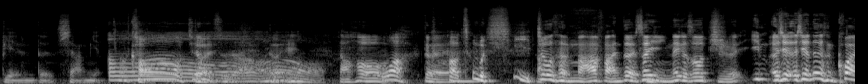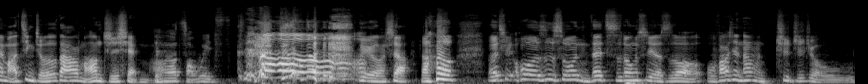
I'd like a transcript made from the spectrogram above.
别人的下面，哦，靠，对对哦。然后哇，对靠，这么细啊，就很麻烦，对，所以你那个时候举，一而且而且那个很快嘛，敬酒的时候大家马上举起来，马上要找位置，哦。对，往下，然后而且或者是说你在吃东西的时候，我发现他们去居酒屋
